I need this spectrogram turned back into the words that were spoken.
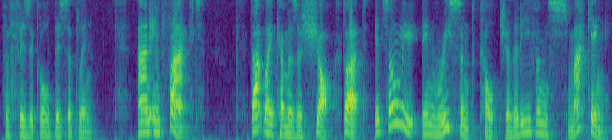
for physical discipline. And in fact, that might come as a shock, but it's only in recent culture that even smacking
